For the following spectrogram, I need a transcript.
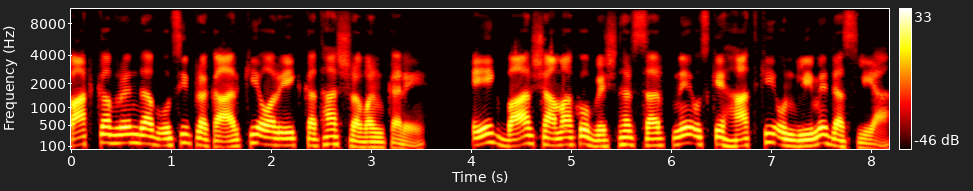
पाठकवृंद अब उसी प्रकार की और एक कथा श्रवण करें। एक बार श्यामा को विषधर सर्प ने उसके हाथ की उंगली में डस लिया।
